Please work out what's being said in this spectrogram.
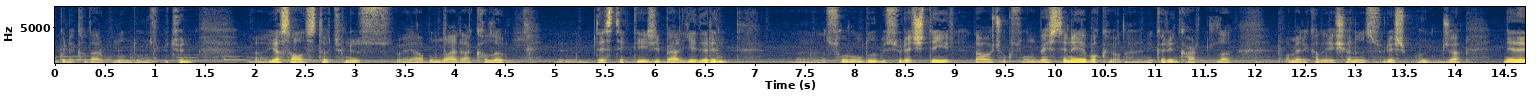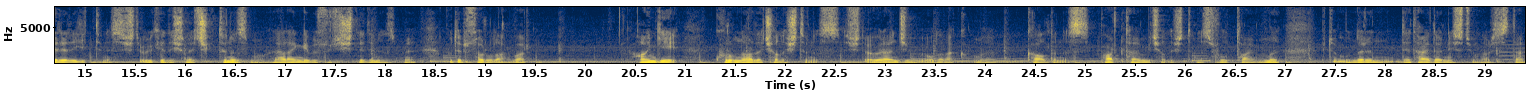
o güne kadar bulunduğunuz bütün yasal statünüz veya bununla alakalı e, destekleyici belgelerin e, sorulduğu bir süreç değil. Daha çok son 5 seneye bakıyorlar. Yani Green Card'la Amerika'da yaşanan süreç boyunca nerelere gittiniz? İşte ülke dışına çıktınız mı? Herhangi bir suç işlediniz mi? Bu tip sorular var. Hangi kurumlarda çalıştınız? İşte öğrenci olarak mı kaldınız? Part time mi çalıştınız? Full time mı? Bütün bunların detaylarını istiyorlar sizden.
